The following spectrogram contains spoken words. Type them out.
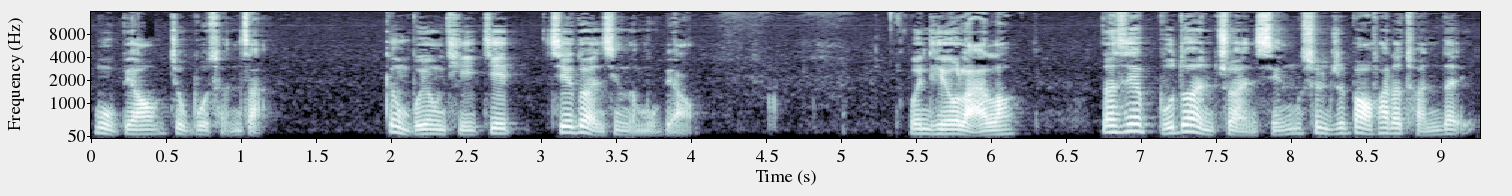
目标就不存在，更不用提阶阶段性的目标。问题又来了：那些不断转型甚至爆发的团队，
